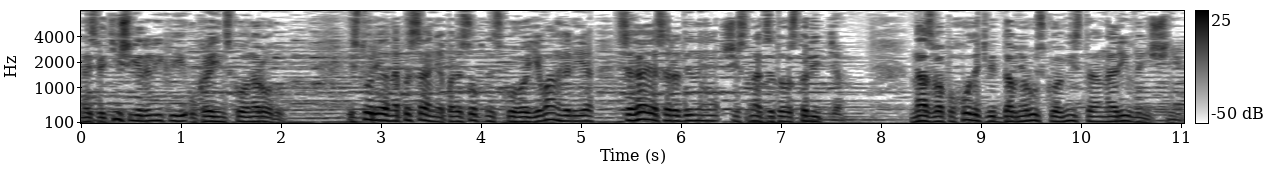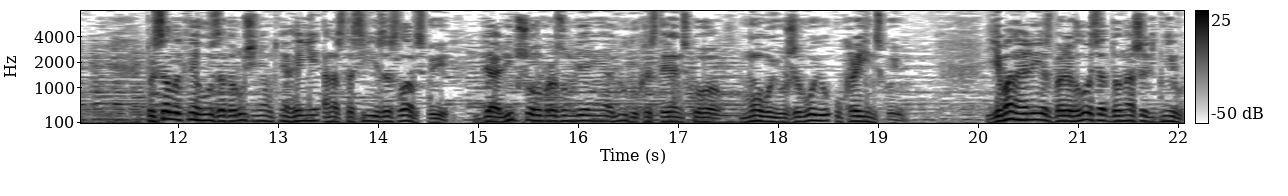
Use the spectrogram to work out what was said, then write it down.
найсвятішій реліквії українського народу. Історія написання Пересопницького Євангелія сягає середини XVI століття. Назва походить від давньоруського міста на Рівненщині. Писали книгу за дорученням княгині Анастасії Заславської для ліпшого вразумляння люду християнського мовою живою українською. Євангеліє збереглося до наших днів,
